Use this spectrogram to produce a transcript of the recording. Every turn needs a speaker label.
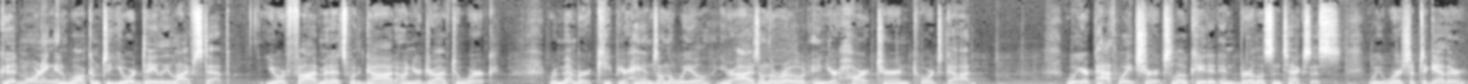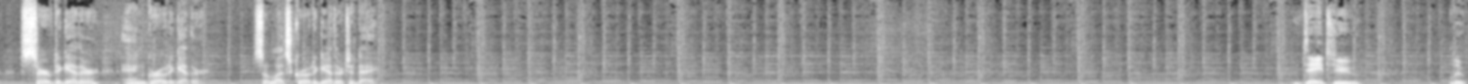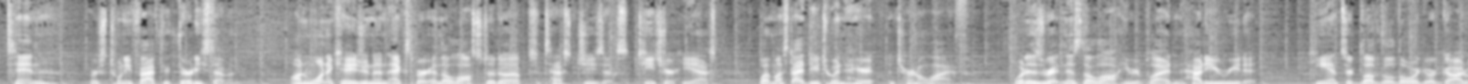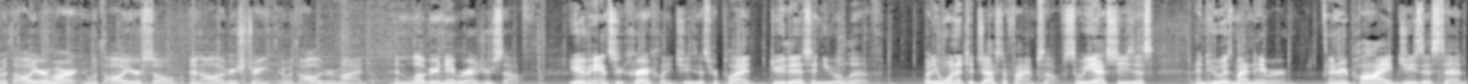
Speaker 1: Good morning and welcome to your daily life step, your five minutes with God on your drive to work. Remember, keep your hands on the wheel, your eyes on the road, and your heart turned towards God. We are Pathway Church located in Burleson, Texas. We worship together, serve together, and grow together. So let's grow together today.
Speaker 2: Day 2, Luke 10, verse 25 through 37. On one occasion, an expert in the law stood up to test Jesus. Teacher, he asked, What must I do to inherit eternal life? What is written is the law, he replied. How do you read it? He answered, Love the Lord your God with all your heart, and with all your soul, and all of your strength, and with all of your mind, and love your neighbor as yourself. You have answered correctly, Jesus replied. Do this, and you will live. But he wanted to justify himself, so he asked Jesus, And who is my neighbor? In reply, Jesus said,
